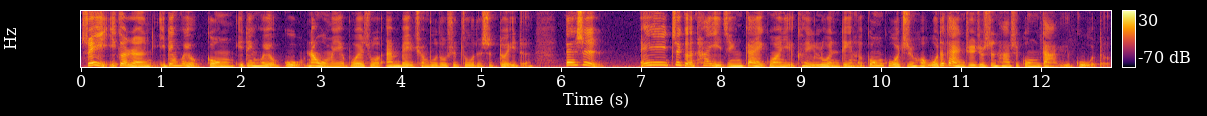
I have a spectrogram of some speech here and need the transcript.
所以一个人一定会有功，一定会有过，那我们也不会说安倍全部都是做的是对的，但是，诶，这个他已经盖棺，也可以论定了，功过之后，我的感觉就是他是功大于过的，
